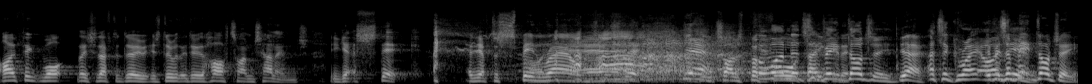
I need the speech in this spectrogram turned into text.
I think what they should have to do is do what they do the half-time challenge. You get a stick and you have to spin oh, round the stick Yeah. a few times The before one that's a bit it. dodgy. Yeah, That's a great If it's a bit dodgy,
